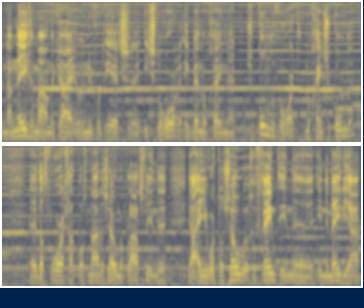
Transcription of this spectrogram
Na negen maanden krijgen we nu voor het eerst uh, iets te horen. Ik ben nog geen uh, seconde verhoord, nog geen seconde. Uh, dat verhoor gaat pas na de zomer plaatsvinden. Ja, en je wordt al zo geframed in, in de media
